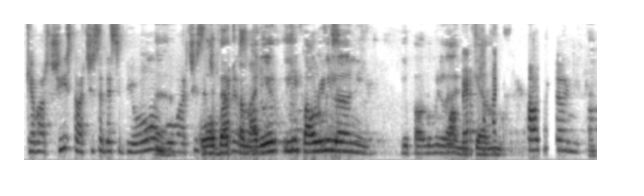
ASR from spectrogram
que é o artista, o artista desse biombo, é. o artista o Roberto Camareiro e o Paulo Milani. E o Paulo Milani, que era um... Paulo Milani. Então,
